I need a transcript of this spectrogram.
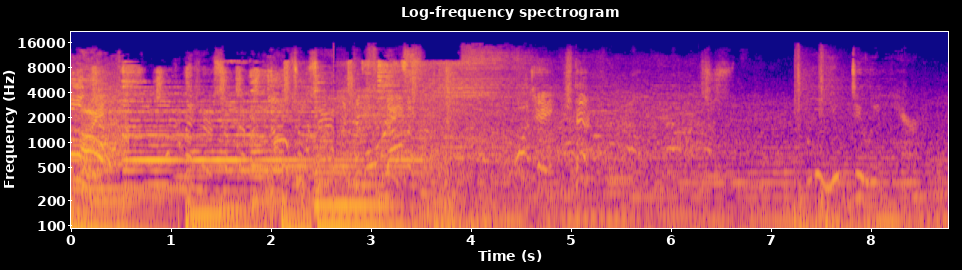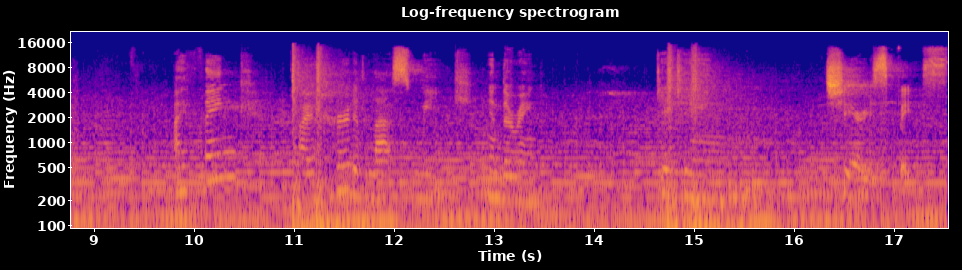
Cherry. What a kick. What are you doing here? I think I heard it last week in the ring. Kicking Cherry's face.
